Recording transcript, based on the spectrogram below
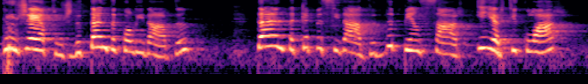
projetos de tanta qualidade, tanta capacidade de pensar e articular,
